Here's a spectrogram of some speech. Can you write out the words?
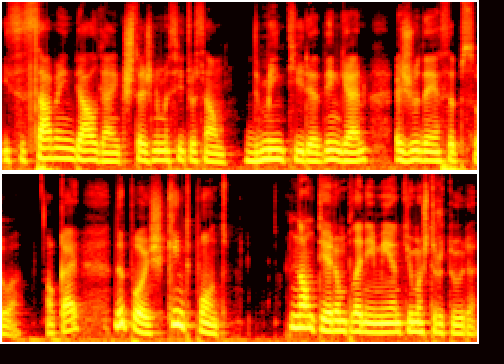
e se sabem de alguém que esteja numa situação de mentira, de engano, ajudem essa pessoa. Ok? Depois, quinto ponto não ter um planeamento e uma estrutura.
